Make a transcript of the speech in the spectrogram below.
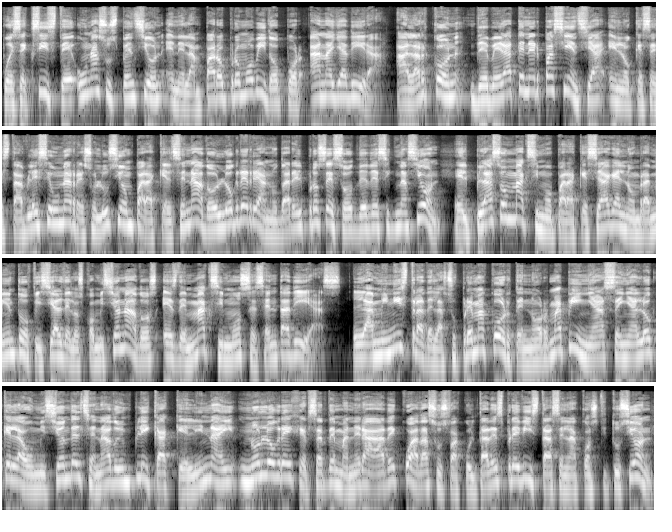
pues existe una suspensión en el amparo promovido por Ana Yadira. Alarcón deberá tener paciencia en lo que se establece una resolución para que el Senado logre reanudar el proceso de designación. El plazo máximo para que se haga el nombramiento oficial de los comisionados es de máximo 60 días. La ministra de la Suprema Corte, Norma Piña, señaló que la omisión del Senado implica que el INAI no logre ejercer de manera adecuada sus facultades previstas en la Constitución,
